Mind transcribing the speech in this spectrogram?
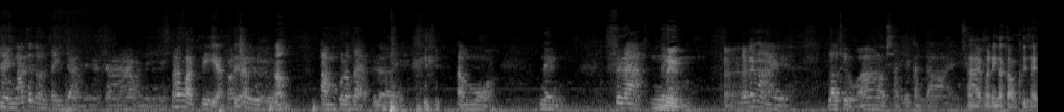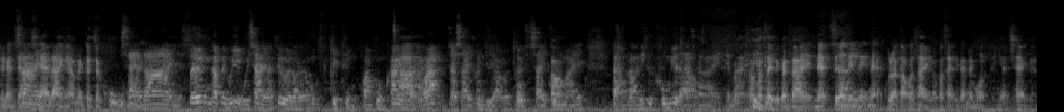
เล็งน่าจะโดนไปอีกอย่างหนึ่งนะจ้าวันนี้ น่ารักดีอะก็เสื้อคือเนาะตำคนละแบบไปเลยตำหมวกหนึ่งเสื้อหหนึ่นึ่งงไม่เป็นไร เราถือว่าเราใช้ด้วยกันได้ ใช่เพราะนี่กับตองคือใช้ด้วยกันใช่ได้แชร์ได้ไงมันก็จะคูล แชร์ได้ ซึ่งถ้าเป็นผู้หญิงผู้ชายก็คือเราต้องคิดถึงความคุ้มค่าใช่แบบว่าจะใช้คนเดียวเราจะใช้คุ้มไหม แต่ของเรานี่คือคุ้มอยู่แล้ว ใช่เห็นไหมเราก็ใส่ด้วยกันได้เนี่ยเสื้อเล็กๆเนี่ยคุณเราตองก็ใส่เราก็ใส่ด้วยกันได้หมดอย่างเงี้ยแชร์กัน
